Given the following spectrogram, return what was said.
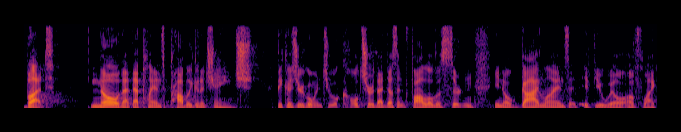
but know that that plan's probably going to change because you're going to a culture that doesn't follow the certain, you know, guidelines, if you will, of like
